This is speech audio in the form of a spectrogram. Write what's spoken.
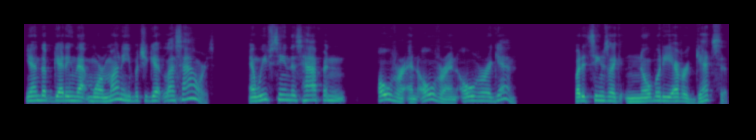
you end up getting that more money, but you get less hours. And we've seen this happen over and over and over again. But it seems like nobody ever gets it.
